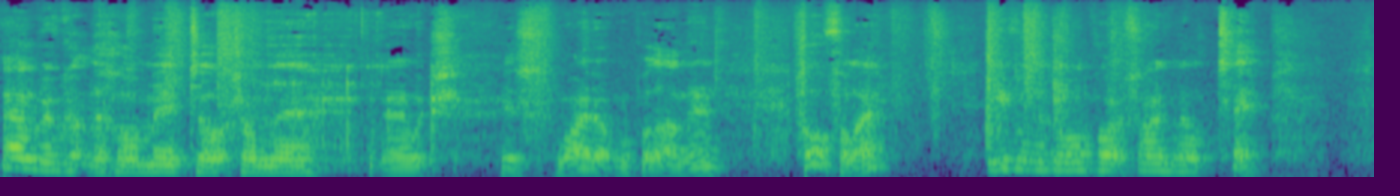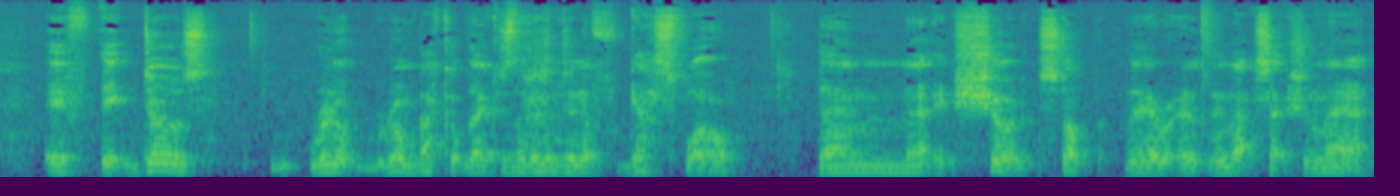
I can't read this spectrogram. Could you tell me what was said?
and we've got the homemade torch on there uh, which is wide up, we'll put that on the end hopefully even with the 1.5mm tip if it does run, up, run back up there because there isn't enough gas flow then uh, it should stop there in that section there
